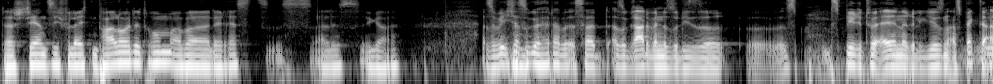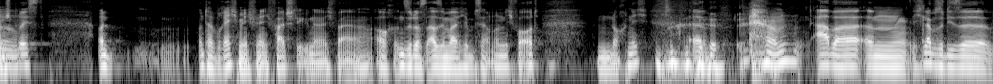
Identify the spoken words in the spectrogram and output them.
da stellen sich vielleicht ein paar Leute drum, aber der Rest ist alles egal. Also wie ich das so gehört habe, ist halt, also gerade wenn du so diese äh, sp- spirituellen, religiösen Aspekte Ja. ansprichst und unterbrech mich, wenn ich falsch liege, ne? ich war ja auch in Südostasien war ich ja bisher noch nicht vor Ort, noch nicht, ähm, aber ähm, ich glaube so diese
